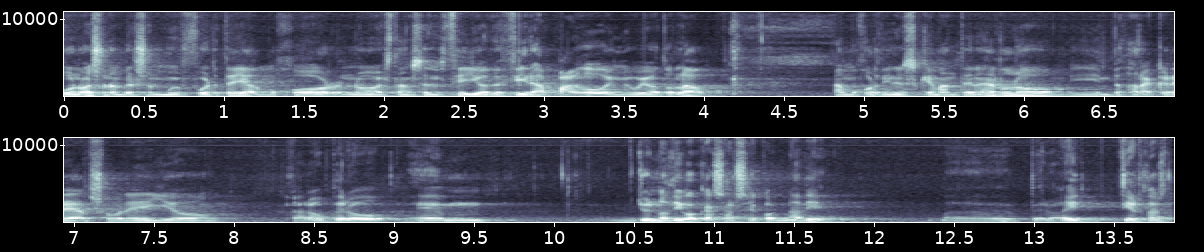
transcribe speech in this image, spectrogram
bueno, es una inversión muy fuerte y a lo mejor no es tan sencillo decir apago y me voy a otro lado. A lo mejor tienes que mantenerlo y empezar a crear sobre ello. Claro, pero em, yo no digo casarse con nadie, eh, pero hay ciertos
